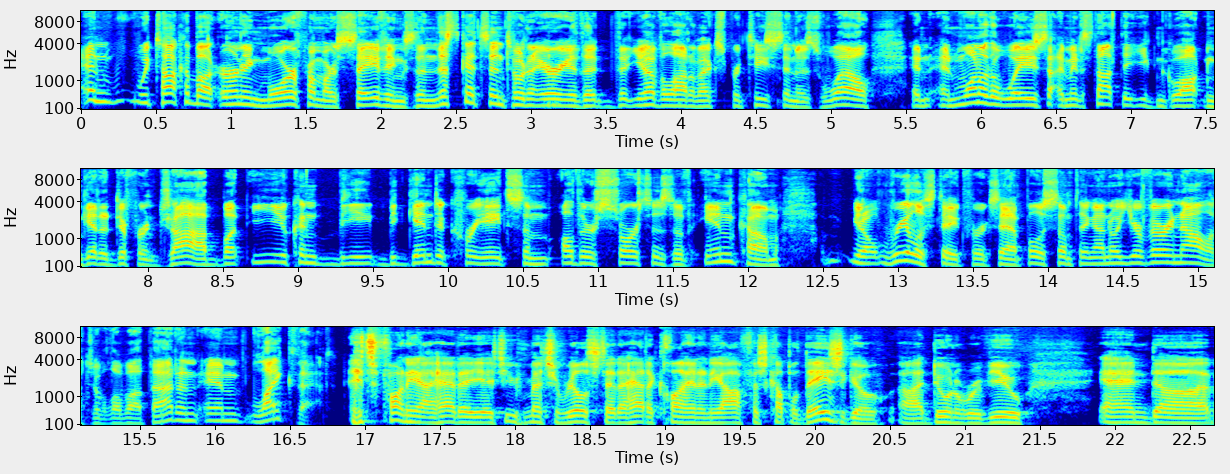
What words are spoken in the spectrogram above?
And we talk about earning more from our savings, and this gets into an area that, that you have a lot of expertise in as well. And and one of the ways, I mean, it's not that you can go out and get a different job, but you can be begin to create some other sources of income. You know, real estate, for example, is something I know you're very knowledgeable about that and, and like that. It's funny. I had a, as you mentioned real estate, I had a client in the office a couple days ago uh, doing a review and uh,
